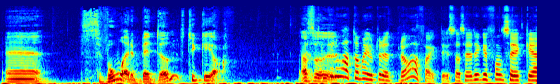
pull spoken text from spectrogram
Eh, svårbedömt tycker jag. Alltså, Jag tycker nog att de har gjort det rätt bra faktiskt. Alltså jag tycker Fonseca...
